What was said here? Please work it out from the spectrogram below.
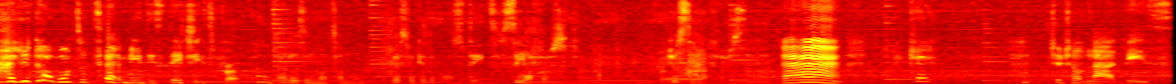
and you don't want to tell me the state she's from? That doesn't matter, Mom. Let's forget about state. See her first. Just see her first. Mm. Okay. Children nowadays.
